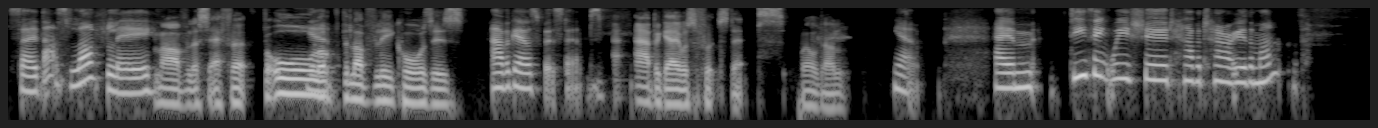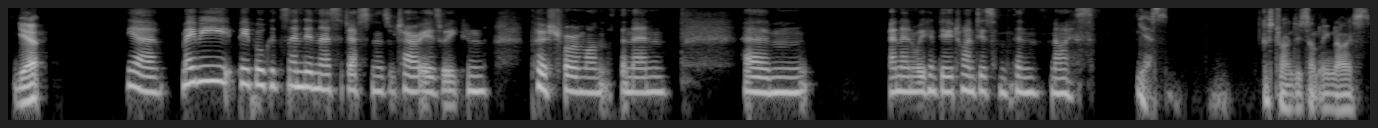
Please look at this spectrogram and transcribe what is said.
So that's lovely. Marvelous effort for all Yeah. of the lovely causes. Abigail's footsteps. Abigail's footsteps. Well done. Yeah. Um, do you think we should have a charity of the month? Yeah, Yeah, maybe people could send in their suggestions of charities we can push for a month and then um and then we can do try and do something nice. yes. Let's try and do something nice.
